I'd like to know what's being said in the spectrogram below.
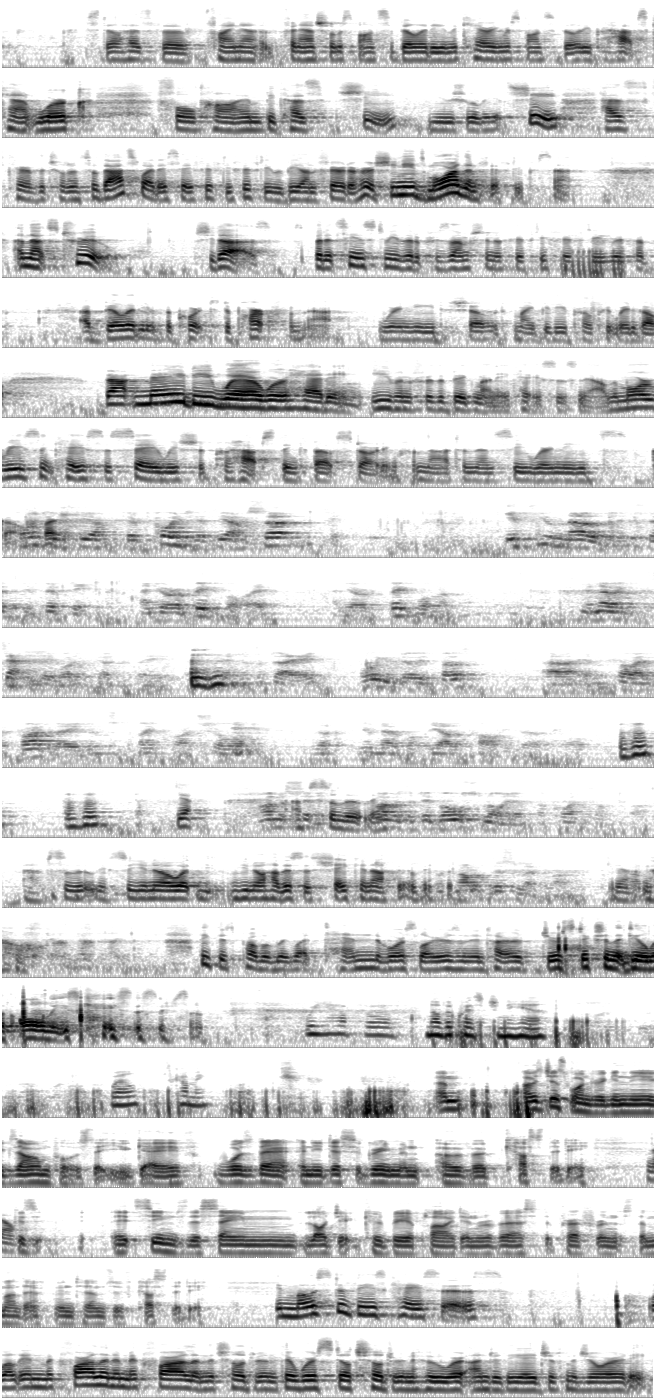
still has the financial responsibility and the caring responsibility, perhaps can't work full time because she, usually it's she, has care of the children. So that's why they say 50 50 would be unfair to her. She needs more than 50%. And that's true. She does. But it seems to me that a presumption of 50 50 with a ability of the court to depart from that where need showed might be the appropriate way to go. That may be where we're heading, even for the big money cases now. The more recent cases say we should perhaps think about starting from that and then see where needs go. Point But is the, the point is the uncertainty. If you know that it's 50-50 and you're a big boy and you're a big woman, you know exactly what it's going to be. At the end of the day, all you do is both uh, employ private agents to make quite sure that you know what the other party's earning. Or yeah, I'm a cynic. Absolutely. I was a divorce lawyer for quite some time, absolutely. So you know what you know how this has shaken up but everything. not at this level. Yeah, no. I think there's probably what 10 divorce lawyers in the entire jurisdiction that deal with all these cases or something. We have uh, another question here. Well, it's coming. Um, I was just wondering, in the examples that you gave, was there any disagreement over custody? No. Because it seems the same logic could be applied in reverse to preference the mother in terms of custody. In most of these cases, well, in McFarlane and McFarlane, the children, there were still children who were under the age of majority.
